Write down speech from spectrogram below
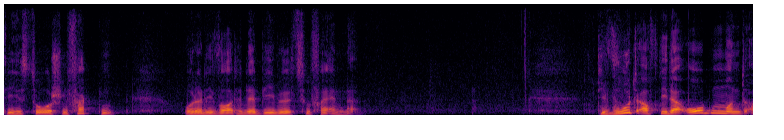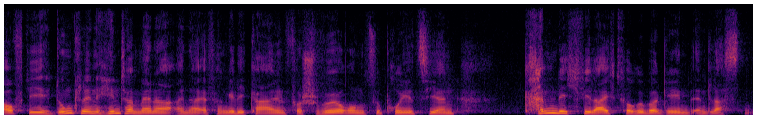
die historischen Fakten oder die Worte der Bibel zu verändern. Die Wut auf die da oben und auf die dunklen Hintermänner einer evangelikalen Verschwörung zu projizieren, kann dich vielleicht vorübergehend entlasten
